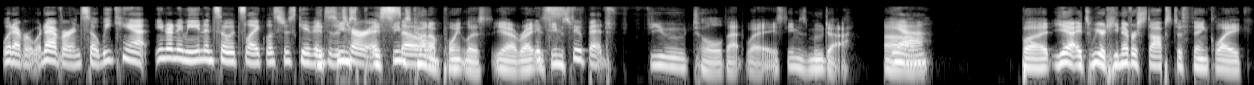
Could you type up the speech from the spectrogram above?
whatever, whatever, and so we can't, you know what I mean? And so it's like let's just give in it to seems the terrorists. it seems so kind of pointless. Yeah, right. it seems stupid. futile that way. It seems muda. Um, Yeah. But yeah, it's weird. He never stops to think like,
